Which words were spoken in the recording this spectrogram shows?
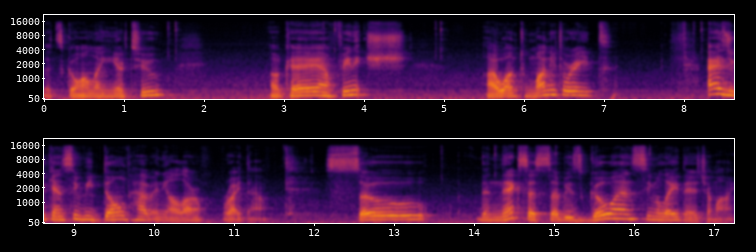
let's go online here too okay I'm finished. I want to monitor it. As you can see we don't have any alarm right now. So the next step is go and simulate the HMI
